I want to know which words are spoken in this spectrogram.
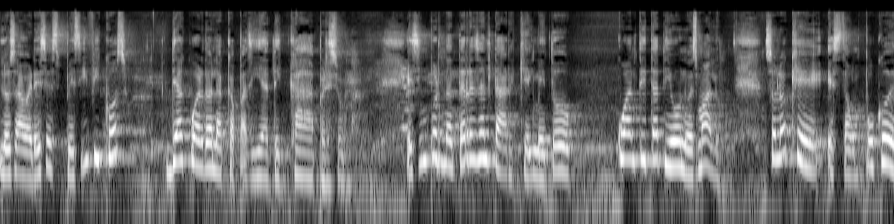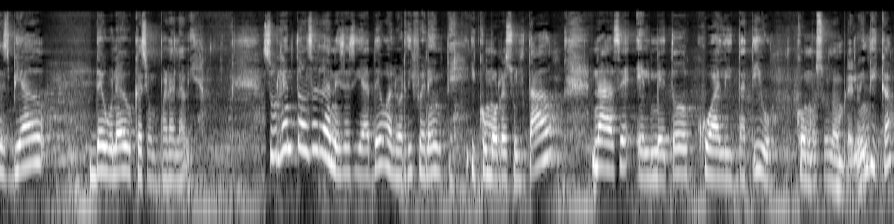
los saberes específicos de acuerdo a la capacidad de cada persona. Es importante resaltar que el método cuantitativo no es malo, solo que está un poco desviado de una educación para la vida. Surge entonces la necesidad de evaluar diferente y como resultado nace el método cualitativo, como su nombre lo indica,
